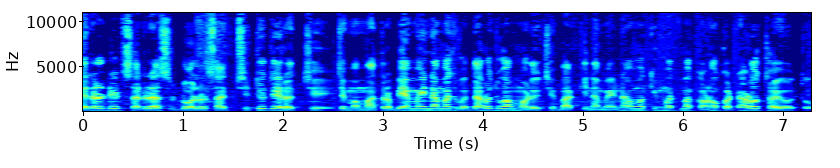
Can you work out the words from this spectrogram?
બેરલ દીઠ સરેરાશ ડોલર સાત સિત્યોતેર જ છે, જેમાં માત્ર બે મહિનામાં જ વધારો જોવા મળ્યો છે. બાકીના મહિનાઓમાં કિંમતમાં ઘણો ઘટાડો થયો હતો.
